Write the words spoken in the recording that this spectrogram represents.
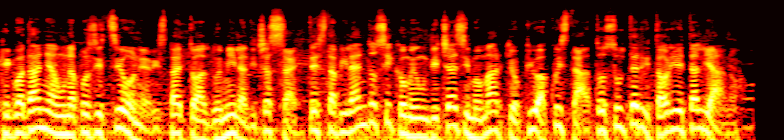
che guadagna una posizione rispetto al 2017 stabilendosi come undicesimo marchio più acquistato sul territorio italiano.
